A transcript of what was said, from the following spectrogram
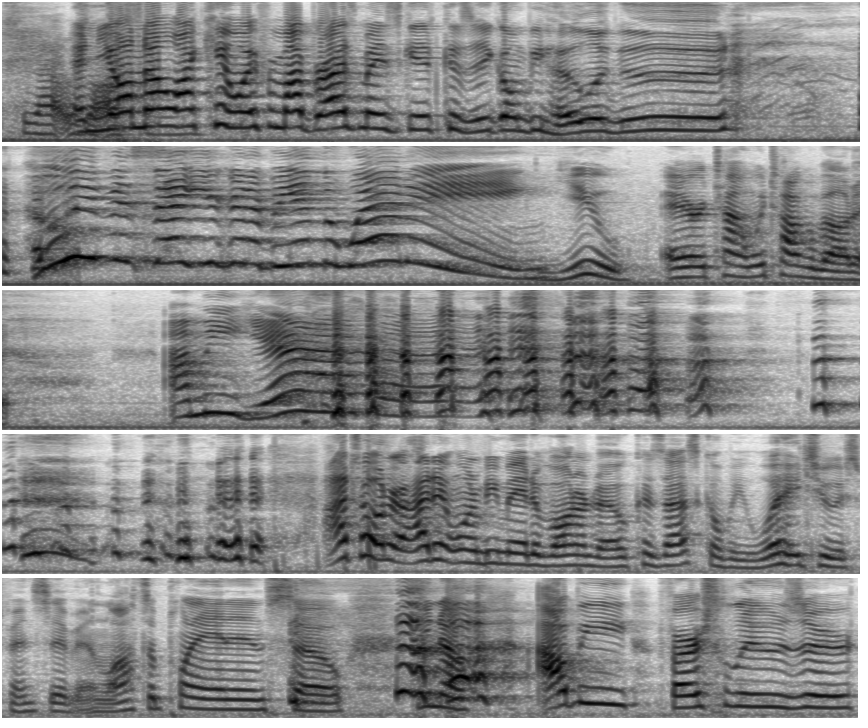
so that was. And y'all know I can't wait for my bridesmaids gift because it's gonna be hella good. who even said you're gonna be in the wedding? you every time we talk about it. I mean, yeah. But I told her I didn't want to be maid of honor though, because that's gonna be way too expensive and lots of planning. So, you know, I'll be first loser,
